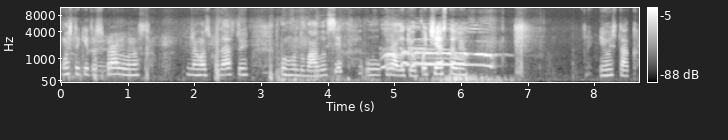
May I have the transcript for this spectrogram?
Ось такі то справи у нас на господарстві. Погодували всіх. У кроликів почистили. І ось так.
